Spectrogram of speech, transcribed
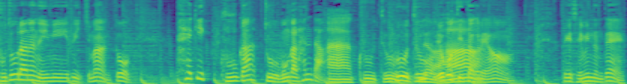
구두라는 의미도 있지만 또 페기 구가 두 뭔가를 한다. 아 구두. 구두 네. 요것도 아. 있다 그래요. 되게 재밌는데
